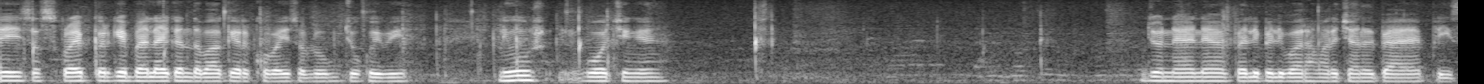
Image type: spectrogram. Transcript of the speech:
भाई सब्सक्राइब करके बेल आइकन दबा के रखो भाई सब लोग जो कोई भी न्यू वॉचिंग है। जो नए नए पहली पहली बार हमारे चैनल पे आया है प्लीज़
